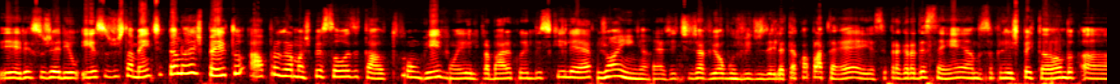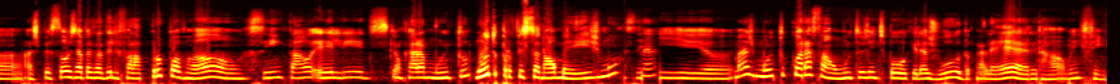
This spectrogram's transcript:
ele sugeriu isso justamente pelo respeito ao programa, às pessoas e tal. Tudo convive com ele, trabalha com ele, diz que ele é joinha. É, a gente já viu alguns vídeos dele até com a plateia, sempre agradecendo, sempre respeitando uh, as pessoas, né? apesar dele falar pro povão, assim, tal, ele diz que é um cara muito, muito profissional mesmo, assim, né? E, uh, mas muito coração, muito gente boa, que ele ajuda a galera e tal, enfim.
